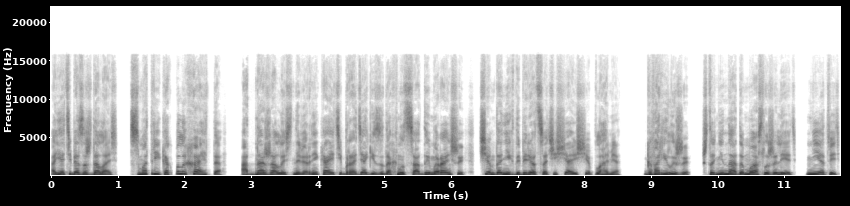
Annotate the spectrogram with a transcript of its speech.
а я тебя заждалась! Смотри, как полыхает-то! Одна жалость, наверняка эти бродяги задохнутся от дыма раньше, чем до них доберется очищающее пламя. Говорила же, что не надо масло жалеть. Нет ведь,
